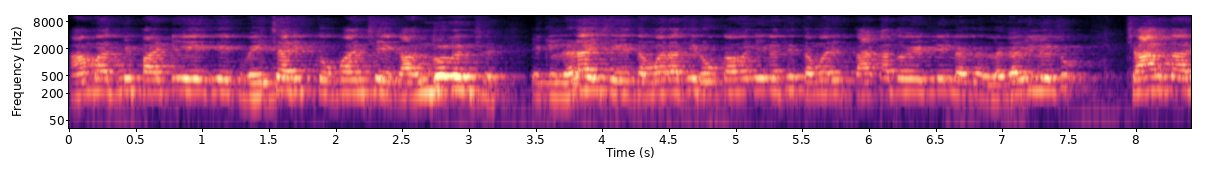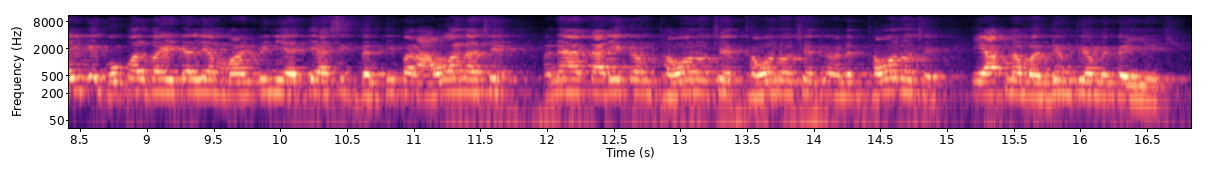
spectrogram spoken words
આમ આદમી પાર્ટી એક એક વૈચારિક તોફાન છે, એક આંદોલન છે, એક લડાઈ છે, એ તમારાથી રોકાવાની નથી. તમારી તાકાતો એટલી લગ- લગાવી લેજો. ચાર તારીખે ગોપાલભાઈ ઇટાલિયા માંડવીની ઐતિહાસિક ધરતી પર આવવાના છે અને આ કાર્યક્રમ થવાનો છે થવાનો છે અને થવાનો છે એ આપના માધ્યમથી અમે કહીએ છીએ.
